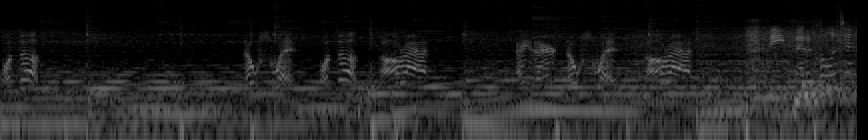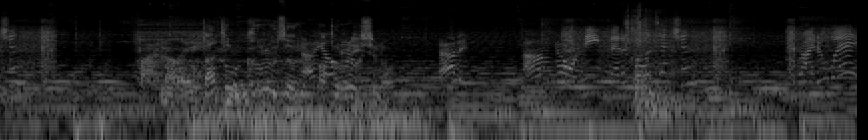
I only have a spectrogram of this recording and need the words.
What's up? No sweat. What's up? All right. Hey there, no sweat. All right. Need medical attention? Finally. Battle cruiser How y'all doing? operational. Howdy. I'm going. Need medical attention? Right away.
